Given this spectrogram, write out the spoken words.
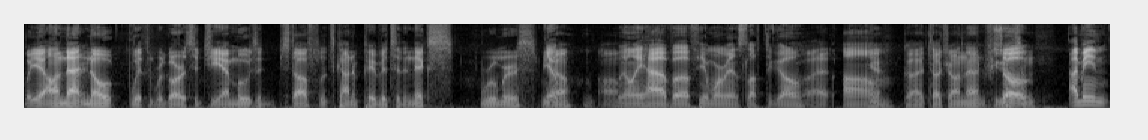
but yeah, on that note, with regards to GM moves and stuff, let's kind of pivot to the Knicks rumors. You Yep. know, um, we only have a few more minutes left to go. go ahead. Um, yeah, go ahead, touch on that if you got so some. I mean,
